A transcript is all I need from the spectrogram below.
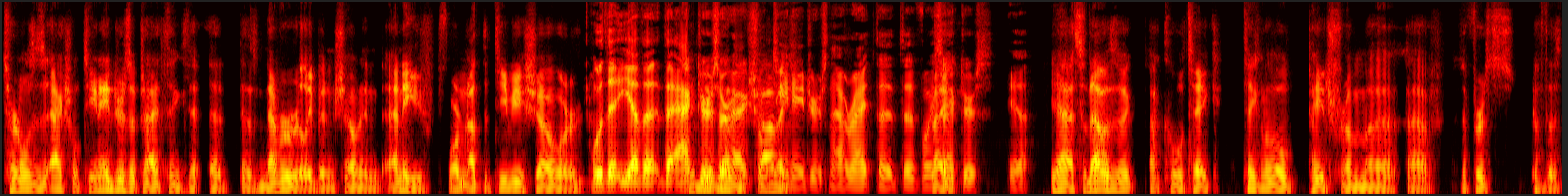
turtles as actual teenagers, which I think that, that has never really been shown in any form, not the TV show or well, the, yeah, the, the actors are one actual comic. teenagers now, right? The the voice Right. actors. Yeah. yeah. So that was a, a cool take, taking a little page from uh, uh, the first of the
